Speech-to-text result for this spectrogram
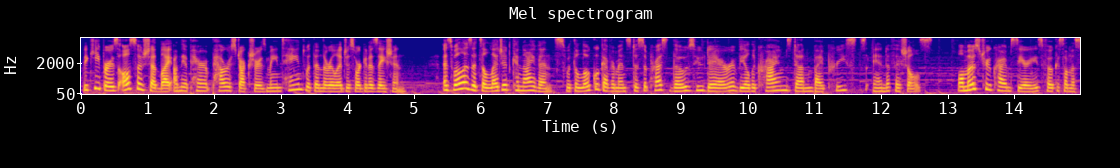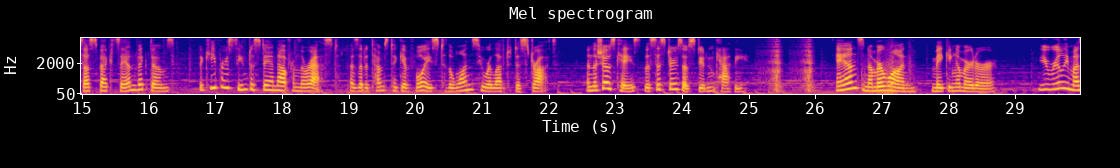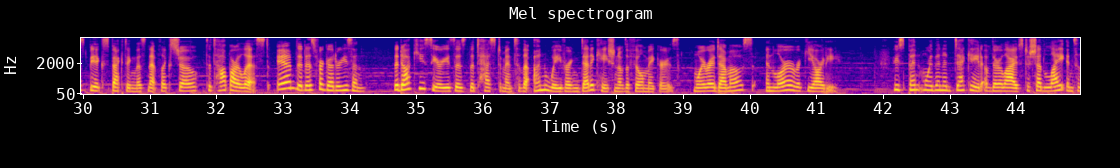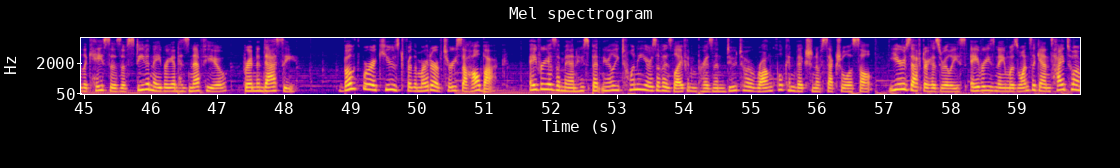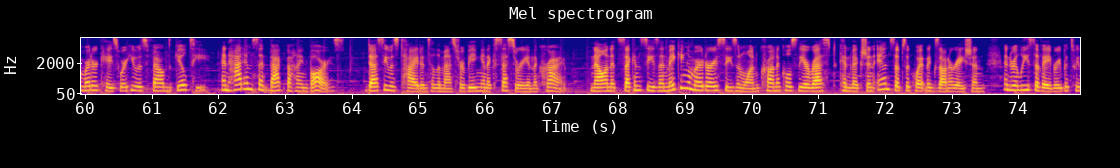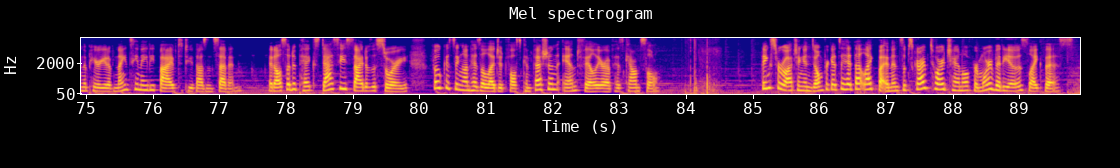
The Keepers also shed light on the apparent power structures maintained within the religious organization, as well as its alleged connivance with the local governments to suppress those who dare reveal the crimes done by priests and officials. While most true crime series focus on the suspects and victims, The Keepers seem to stand out from the rest, as it attempts to give voice to the ones who were left distraught. In the show's case, the sisters of student Cathy. And number one, Making a Murderer. You really must be expecting this Netflix show to top our list, and it is for good reason. The docu-series is the testament to the unwavering dedication of the filmmakers, Moira Demos and Laura Ricciardi, who spent more than a decade of their lives to shed light into the cases of Steven Avery and his nephew, Brendan Dassey. Both were accused for the murder of Teresa Halbach. Avery is a man who spent nearly 20 years of his life in prison due to a wrongful conviction of sexual assault. Years after his release, Avery's name was once again tied to a murder case where he was found guilty and had him sent back behind bars. Dassey was tied into the mess for being an accessory in the crime. Now, on its second season, Making a Murderer Season 1 chronicles the arrest, conviction, and subsequent exoneration and release of Avery between the period of 1985 to 2007. It also depicts Dassey's side of the story, focusing on his alleged false confession and failure of his counsel. Thanks for watching and don't forget to hit that like button and subscribe to our channel for more videos like this.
